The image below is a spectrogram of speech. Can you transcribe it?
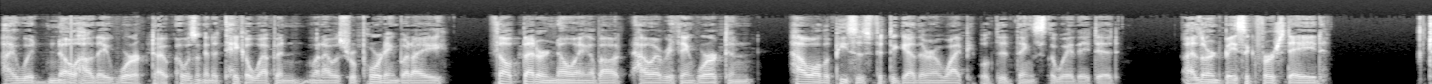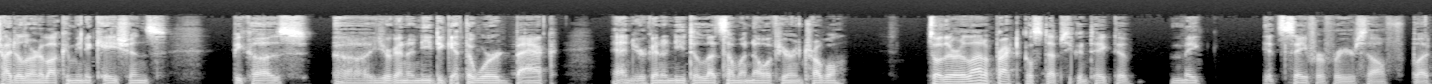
I would know how they worked. I, I wasn't going to take a weapon when I was reporting, but I felt better knowing about how everything worked and how all the pieces fit together and why people did things the way they did. I learned basic first aid, tried to learn about communications because uh, you're going to need to get the word back and you're going to need to let someone know if you're in trouble. So there are a lot of practical steps you can take to make it safer for yourself. But,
